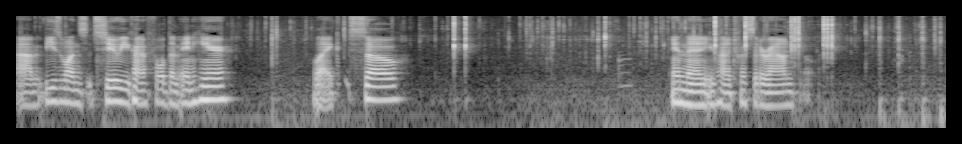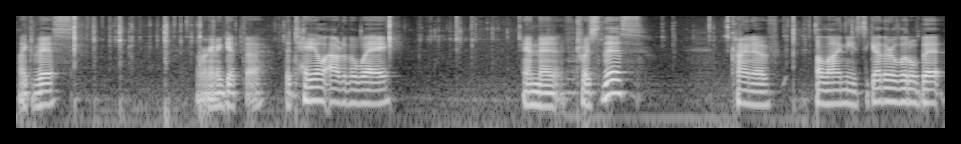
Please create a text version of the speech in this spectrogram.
Um, these ones too, you kind of fold them in here like so. And then you kind of twist it around like this. And we're gonna get the, the tail out of the way. And then twist this kind of align these together a little bit.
